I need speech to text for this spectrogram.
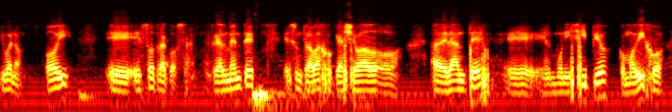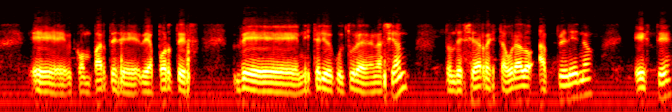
y bueno, hoy es otra cosa. Realmente es un trabajo que ha llevado adelante eh, el municipio, como dijo, eh, con partes de, aportes del Ministerio de Cultura de la Nación, donde se ha restaurado a pleno este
